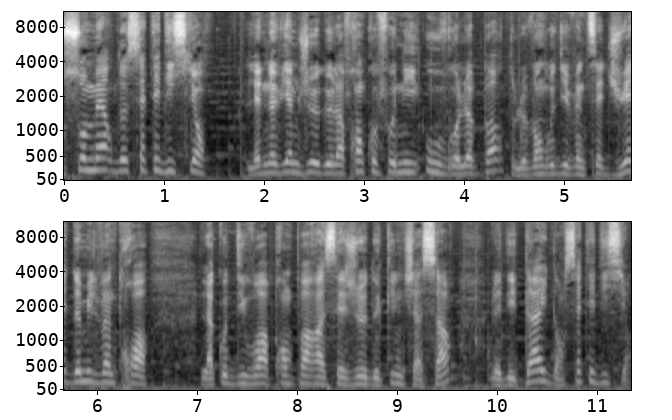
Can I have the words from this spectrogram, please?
sommaire de cette édition, les 9e Jeux de la francophonie ouvrent leurs portes le vendredi 27 juillet 2023. La Côte d'Ivoire prend part à ces Jeux de Kinshasa. Les détails dans cette édition.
